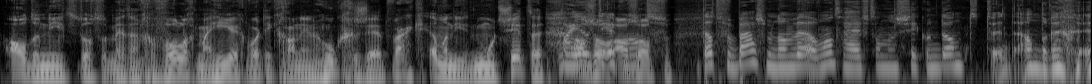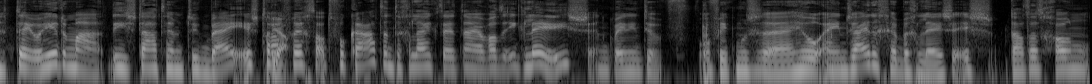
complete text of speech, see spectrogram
Al dan niet tot met een gevolg. Maar hier word ik gewoon in een hoek gezet... waar ik helemaal niet moet zitten. Maar alsof, alsof... dat verbaast me dan wel, want hij heeft dan een secondant... de andere, Theo Hiddema, die staat hem natuurlijk bij... is strafrechtadvocaat. En tegelijkertijd, nou ja, wat ik lees... en ik weet niet of ik moet uh, heel eenzijdig hebben gelezen... is dat het gewoon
